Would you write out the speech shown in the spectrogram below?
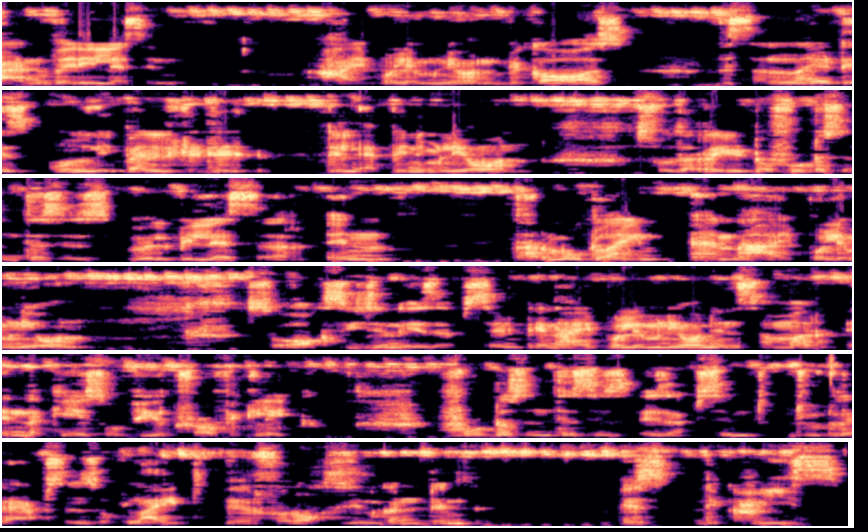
and very less in hypolimnion because the sunlight is only penetrated till epilimnion so the rate of photosynthesis will be lesser in thermocline and hypolimnion. So oxygen is absent in hypolimnion in summer in the case of eutrophic lake. Photosynthesis is absent due to the absence of light, therefore oxygen content is decreased.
